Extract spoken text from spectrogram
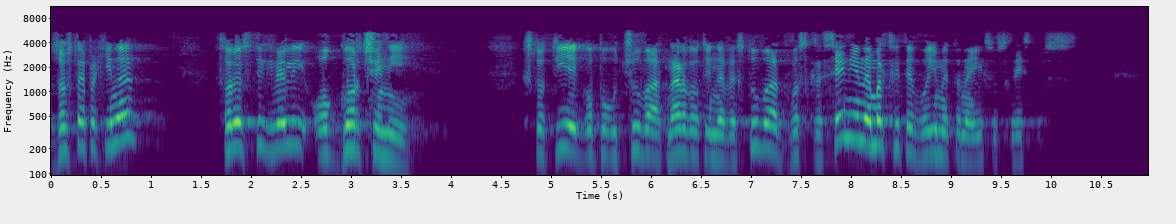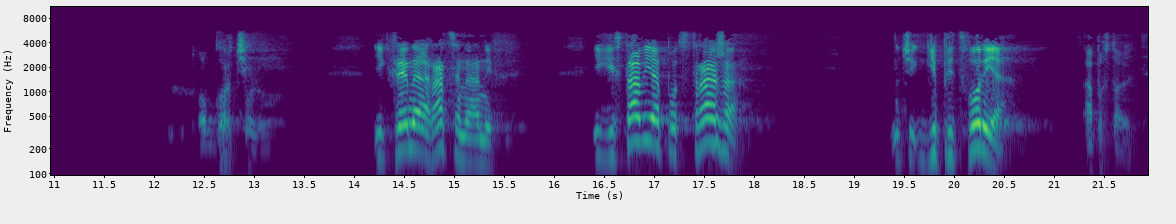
Зошто ја прекина? Вториот стих вели огорчени што тие го поучуваат народот и навестуваат воскресение на мртвите во името на Исус Христос. Огорчени. И кренаа раце на нив. И ги ставија под стража. Значи, ги притворија апостолите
